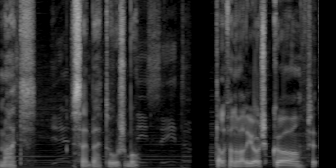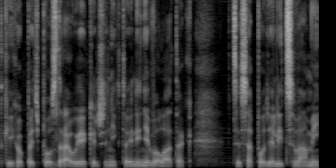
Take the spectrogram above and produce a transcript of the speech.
Mať v sebe túžbu. Telefonoval Joško, všetkých opäť pozdravuje, keďže nikto iný nevolá, tak chce sa podeliť s vami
